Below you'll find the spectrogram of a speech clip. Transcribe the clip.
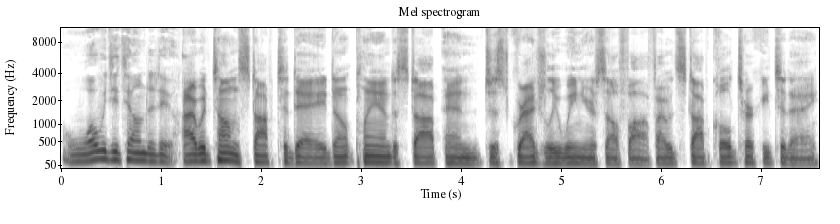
What would you tell them to do? I would tell them stop today. Don't plan to stop and just gradually wean yourself off. I would stop cold turkey today.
